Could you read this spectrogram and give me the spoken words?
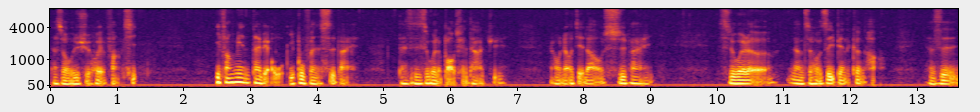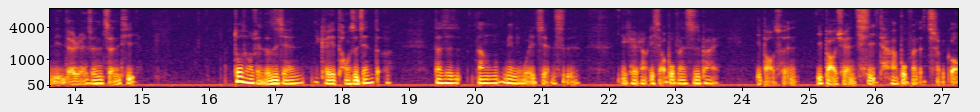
那时候我就学会了放弃，一方面代表我一部分失败，但是是为了保全大局。然后了解到失败是为了让之后自己变得更好，但是你的人生整体多重选择之间，你可以同时兼得，但是当面临危险时，你可以让一小部分失败，以保存以保全其他部分的成功。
